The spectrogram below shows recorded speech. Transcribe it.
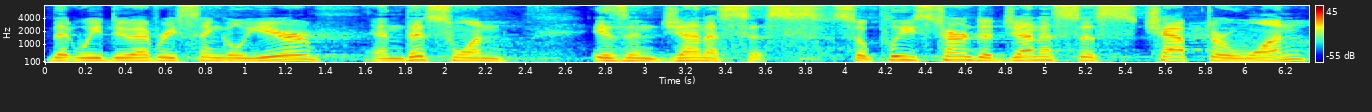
that we do every single year, and this one is in Genesis. So please turn to Genesis chapter 1.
